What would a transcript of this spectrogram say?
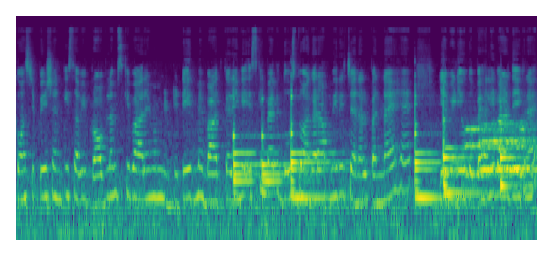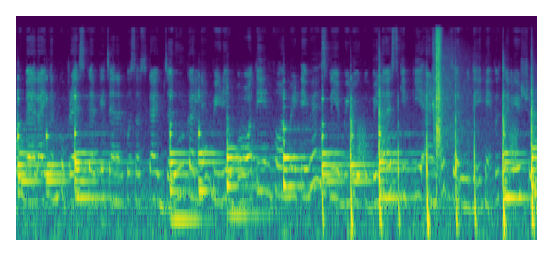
कॉन्स्टिपेशन की सभी प्रॉब्लम्स के बारे में हम डिटेल में बात करेंगे। इसके पहले दोस्तों, अगर आप मेरे चैनल पर नए हैं या वीडियो को पहली बार देख रहे हैं तो बेल आइकन को प्रेस करके चैनल को सब्सक्राइब ज़रूर कर लें। वीडियो बहुत ही इन्फॉर्मेटिव है, इसलिए वीडियो को बिना स्किप किए एंड तक ज़रूर देखें। तो चलिए शुरू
